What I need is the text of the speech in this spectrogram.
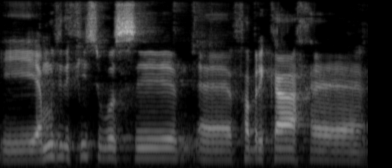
E é muito difícil você é, fabricar é,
